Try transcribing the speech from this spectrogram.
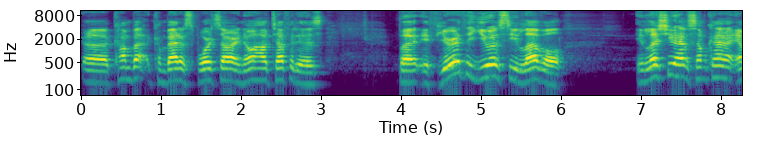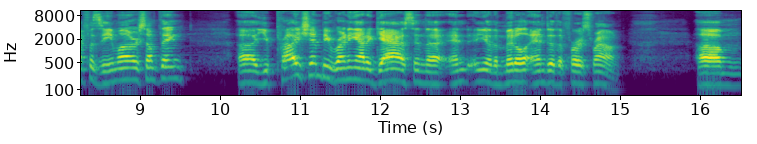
uh, combat combative sports are. I know how tough it is, but if you're at the UFC level, unless you have some kind of emphysema or something, uh, you probably shouldn't be running out of gas in the end. You know, the middle end of the first round. Um,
